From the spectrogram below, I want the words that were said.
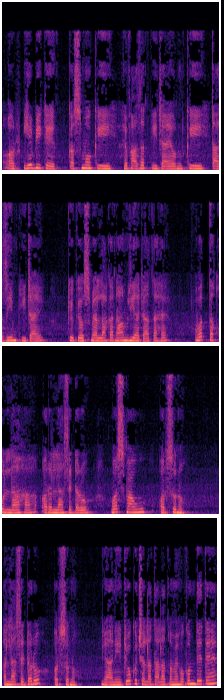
اور یہ بھی کہ قسموں کی حفاظت کی جائے، ان کی تعظیم کی جائے، کیونکہ اس میں اللہ کا نام لیا جاتا ہے۔ و تق اللہ اور اللہ سے ڈرو وسماؤ اور سنو۔ اللہ سے ڈرو اور سنو۔ یعنی جو کچھ اللہ تعالیٰ تمہیں حکم دیتے ہیں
